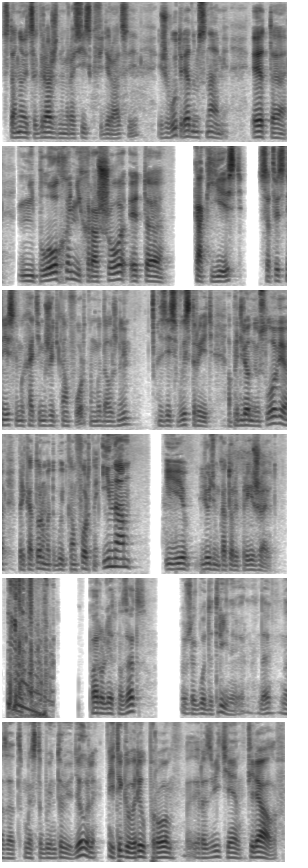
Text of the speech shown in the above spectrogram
становятся гражданами Российской Федерации и живут рядом с нами. Это неплохо, нехорошо, это как есть. Соответственно, если мы хотим жить комфортно, мы должны здесь выстроить определенные условия, при котором это будет комфортно и нам, и людям, которые приезжают пару лет назад, уже года три, наверное, да, назад мы с тобой интервью делали, и ты говорил про развитие филиалов.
